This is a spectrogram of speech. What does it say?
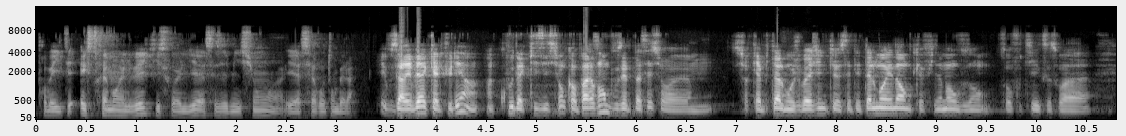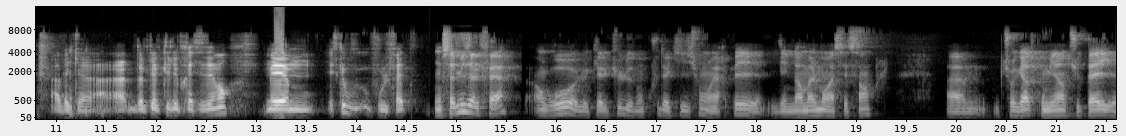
probabilité extrêmement élevée qu'il soit lié à ces émissions et à ces retombées-là. Et vous arrivez à calculer un, coût d'acquisition quand par exemple vous êtes passé sur euh, sur Capital. Bon, j'imagine que c'était tellement énorme que finalement vous en, vous en foutiez que ce soit avec euh, de le calculer précisément. Mais euh, est-ce que vous, vous, le faites? On s'amuse à le faire. En gros, le calcul de ton coût d'acquisition en RP, il est normalement assez simple. tu regardes combien tu payes.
